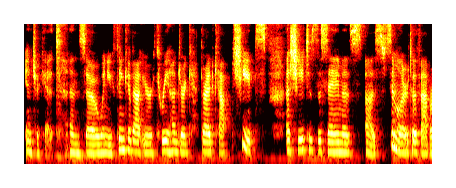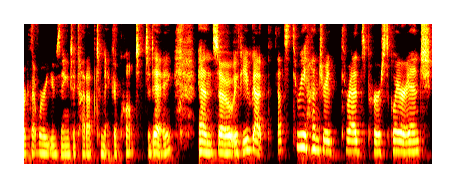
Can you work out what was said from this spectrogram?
intricate. And so when you think about your 300 thread count sheets, a sheet is the same as uh, similar to the fabric that we're using to cut up to make a quilt today. And so if you've got that's 300 threads per square inch,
